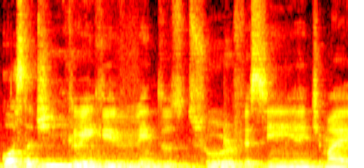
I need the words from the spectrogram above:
gosta de alguém que vem do surf, assim, a gente mais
